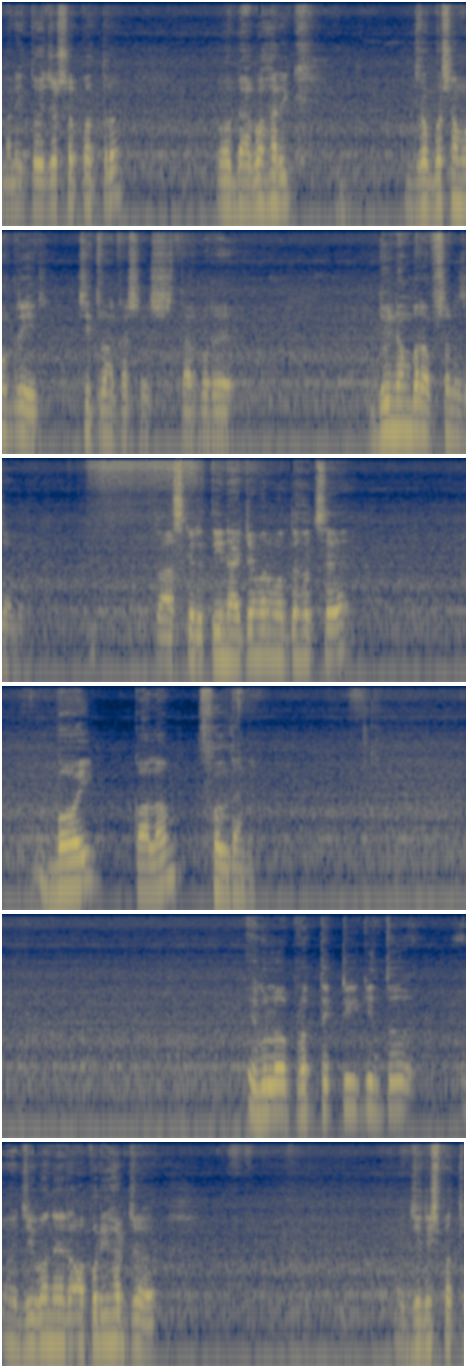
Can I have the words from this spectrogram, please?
মানে তৈজসপত্র ও ব্যবহারিক দ্রব্য সামগ্রীর চিত্র আঁকা শেষ। তারপরে দুই নম্বর অপশনে যাব। তো আজকের তিন আইটেমের মধ্যে হচ্ছে বই, কলম, ফুলদানি। এগুলো প্রত্যেকটি কিন্তু জীবনের অপরিহার্য জিনিসপত্র।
